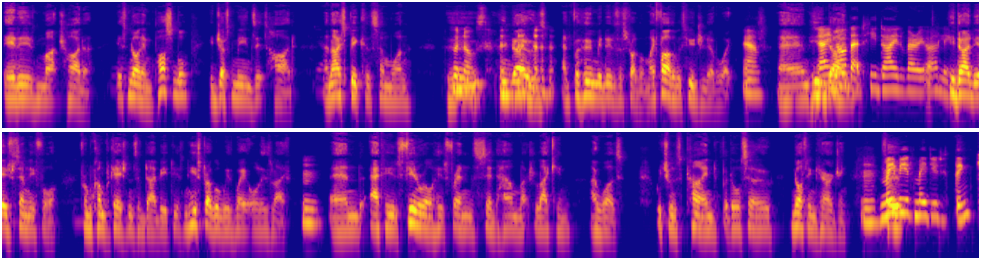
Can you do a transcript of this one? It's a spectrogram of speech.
it is much harder. It's not impossible, it just means it's hard. And I speak as someone who, Who knows. who knows, and for whom it is a struggle. My father was hugely overweight, yeah. and he Yeah, I know that he died very early. He died at the age of 74 mm. from complications of diabetes, and he struggled with weight all his life. Mm. And at his funeral, his friends said how much like him I was, which was kind, but also not encouraging. Mm. Maybe it made you think.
